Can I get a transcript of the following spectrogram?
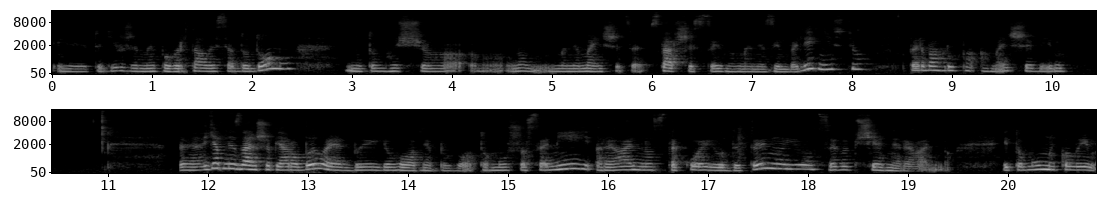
І тоді вже ми поверталися додому. Ну, тому що ну, мене менше це старший син у мене з інвалідністю, перша група, а менше він. Е, Я б не знаю, що б я робила, якби його не було. Тому що самій реально з такою дитиною це взагалі нереально. І тому ми, коли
